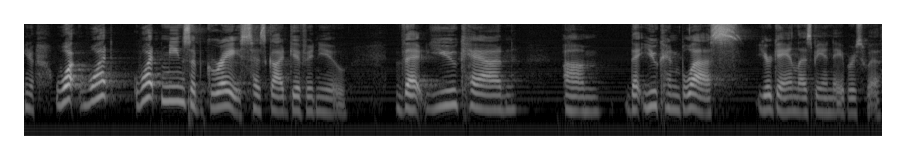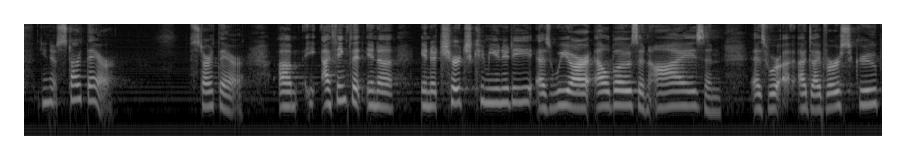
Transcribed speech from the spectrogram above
You know what what what means of grace has God given you that you can um, that you can bless your gay and lesbian neighbors with? You know, start there. Start there. Um, I think that in a in a church community, as we are elbows and eyes, and as we're a diverse group,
